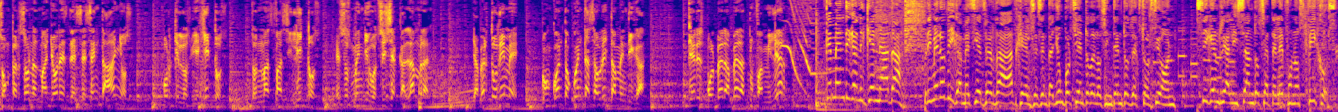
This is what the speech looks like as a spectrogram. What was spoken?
son personas mayores de 60 años, porque los viejitos son más facilitos. Esos mendigos sí se acalambran. Y a ver, tú dime, ¿con cuánto cuentas ahorita, mendiga? ¿Quieres volver a ver a tu familiar? ¿Qué mendiga ni qué nada? Primero dígame si es verdad que el 61% de los intentos de extorsión siguen realizándose a teléfonos fijos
